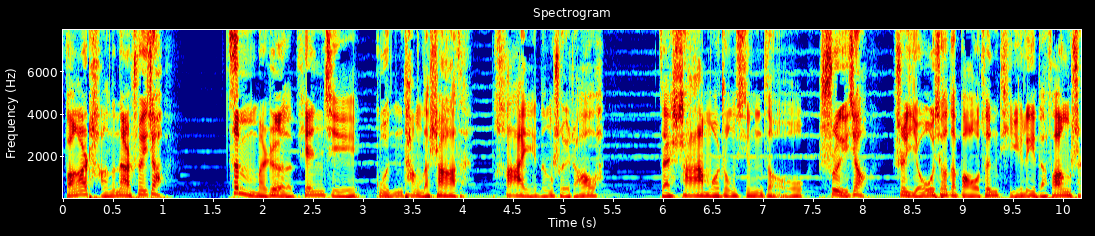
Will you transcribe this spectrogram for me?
反而躺在那儿睡觉。这么热的天气，滚烫的沙子，他也能睡着啊？在沙漠中行走，睡觉是有效的保存体力的方式。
